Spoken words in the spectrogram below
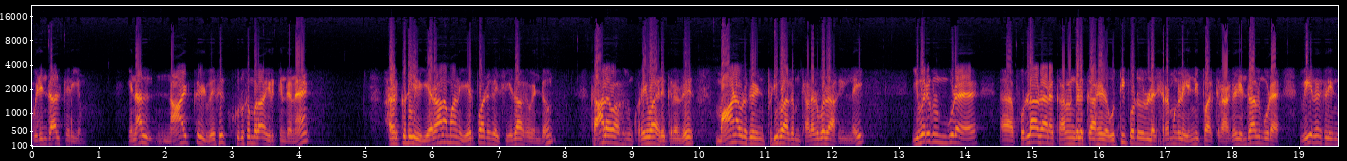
விடிந்தால் தெரியும். ஏனால் நாட்கள் வெகு குறுகம்பலாக இருக்கின்றன. அதற்கிடையில் ஏராளமான ஏற்பாடுகளை செய்தாக வேண்டும். கால அவகாசம் குறைவாக இருக்கிறது. மாணவர்களின் பிடிவாதம் தளர்வதாக இல்லை. இவர்களும் கூட பொருளாதார காரணங்களுக்காக ஒத்திப்போடுள்ள சிரமங்களை எண்ணி பார்க்கிறார்கள். என்றாலும் கூட வீரர்களின்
